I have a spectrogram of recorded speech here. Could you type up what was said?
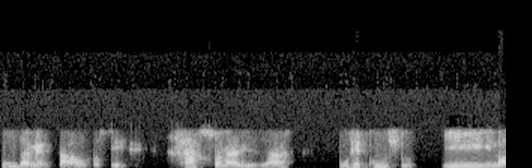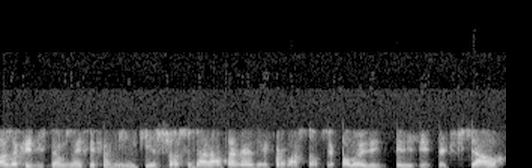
fundamental você racionalizar o recurso. E nós acreditamos na Cefamine que isso só se dará através da informação. Você falou de inteligência artificial,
